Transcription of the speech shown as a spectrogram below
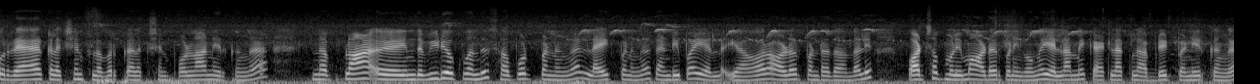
ஒரு ரேர் கலெக்ஷன் ஃப்ளவர் கலெக்ஷன் போடலான்னு இருக்குங்க. இந்த பிளா இந்த வீடியோவுக்கு வந்து சப்போர்ட் பண்ணுங்கள் லைக் பண்ணுங்கள் கண்டிப்பாக எல்லா யாரும் ஆர்டர் பண்ணுறதா இருந்தாலும் வாட்ஸ்அப் மூலிமா ஆர்டர் பண்ணிக்கோங்க. எல்லாமே கேட்லாக்கில் அப்டேட் பண்ணியிருக்கேங்க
